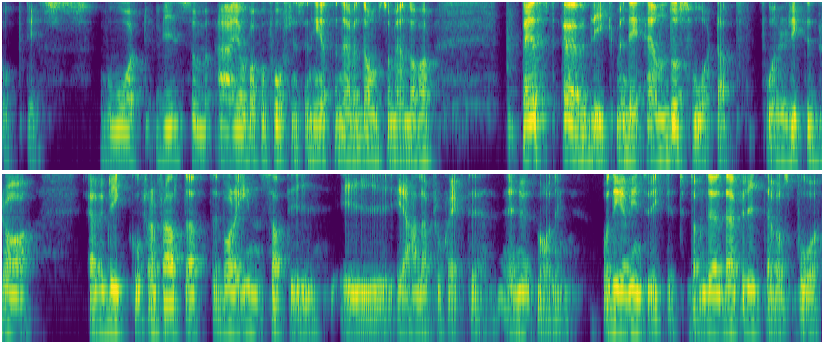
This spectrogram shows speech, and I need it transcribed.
Och det är svårt. Vi som är, jobbar på forskningsenheten är väl de som ändå har bäst överblick, men det är ändå svårt att få en riktigt bra överblick och framförallt att vara insatt i, i, i alla projekt är en utmaning. Och det är vi inte riktigt, utan det, därför litar vi oss på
